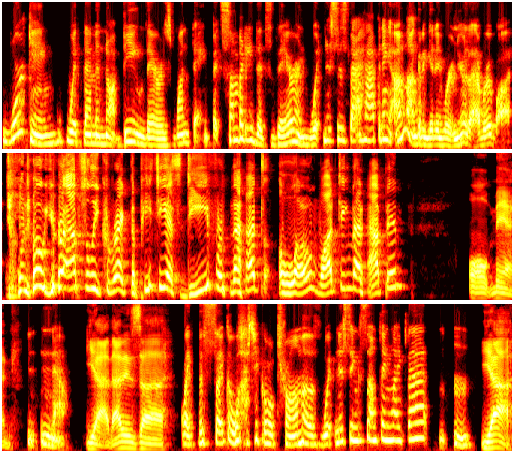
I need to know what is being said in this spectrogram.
Working with them and not being there is one thing, but somebody that's there and witnesses that happening, I'm not going to get anywhere near that robot. oh no, you're absolutely correct. The PTSD from that alone, watching that happen. Oh man, No. yeah, that is. uh Like the psychological trauma of witnessing something like that. Mm-mm. Yeah.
